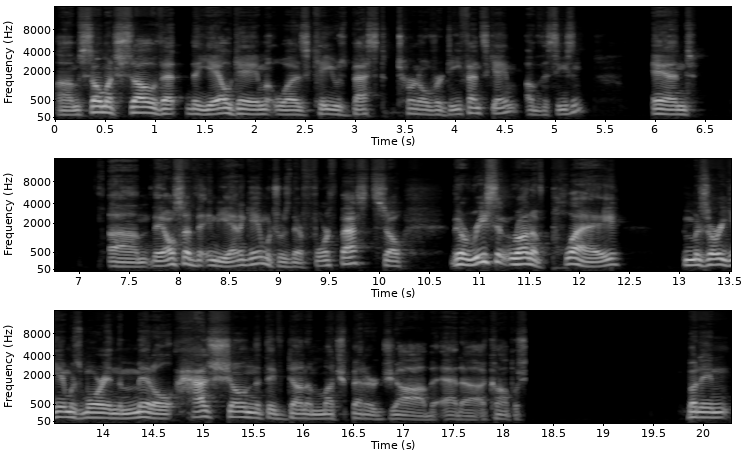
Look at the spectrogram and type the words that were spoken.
Um, so much so that the Yale game was KU's best turnover defense game of the season. And um, they also have the Indiana game, which was their fourth best. So their recent run of play, the Missouri game was more in the middle, has shown that they've done a much better job at uh, accomplishing. But in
